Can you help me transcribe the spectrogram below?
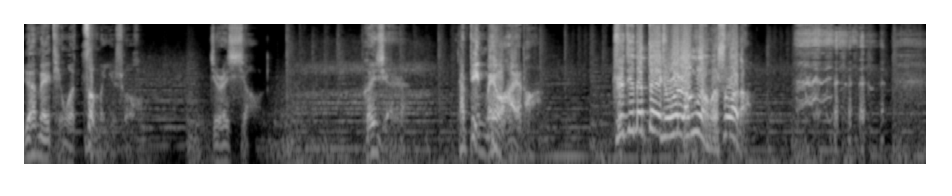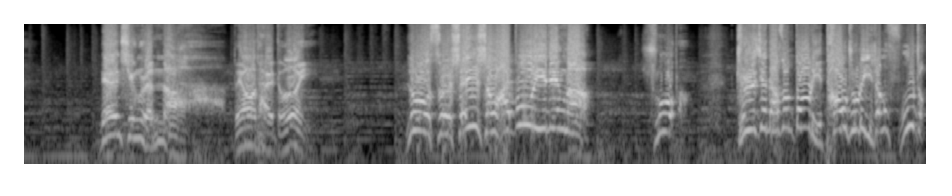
袁梅听我这么一说后，竟然笑了。很显然，他并没有害怕。只见他对着我冷冷的说道。年轻人呐，不要太得意，鹿死谁手还不一定呢。说吧，只见他从兜里掏出了一张符咒，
